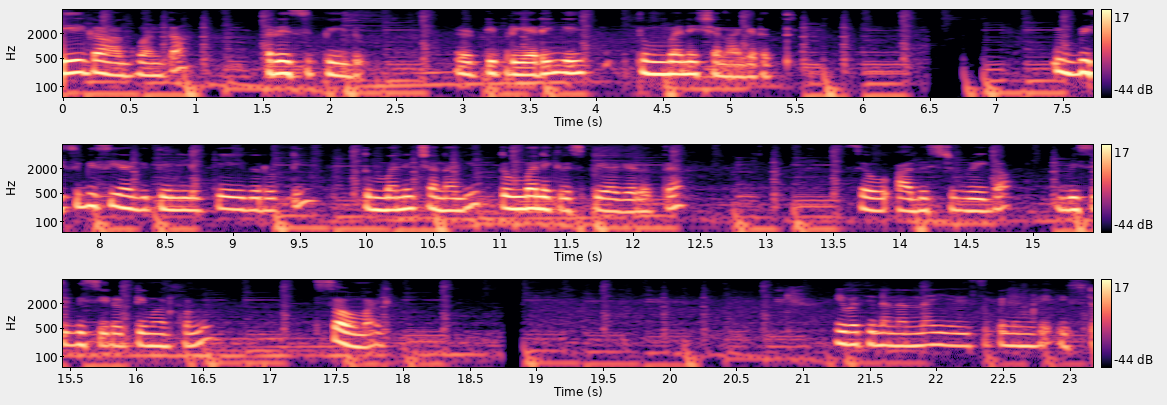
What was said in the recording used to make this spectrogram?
ಬೇಗ ಆಗುವಂಥ ರೆಸಿಪಿ ಇದು. ರೊಟ್ಟಿ ಪ್ರಿಯರಿಗೆ ತುಂಬಾ ಚೆನ್ನಾಗಿರುತ್ತೆ. ಬಿಸಿ ಬಿಸಿಯಾಗಿ ತಿನ್ನಲಿಕ್ಕೆ ಇದು ರೊಟ್ಟಿ ತುಂಬಾ ಚೆನ್ನಾಗಿ ತುಂಬಾ ಕ್ರಿಸ್ಪಿಯಾಗಿರುತ್ತೆ ಸೊ ಆದಷ್ಟು ಬೇಗ ಬಿಸಿ ಬಿಸಿ ರೊಟ್ಟಿ ಮಾಡಿಕೊಂಡು ಸರ್ವ್ ಮಾಡಿ. ಇವತ್ತಿನ ನನ್ನ ಈ ರೆಸಿಪಿ ನಿಮಗೆ ಇಷ್ಟ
